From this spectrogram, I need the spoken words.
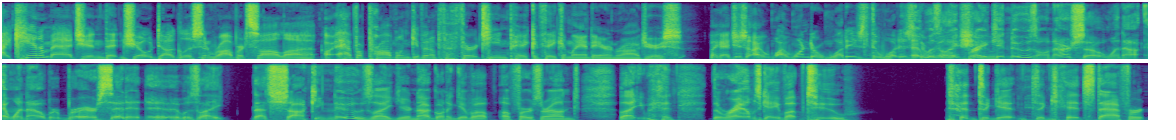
I can't imagine that Joe Douglas and Robert Saleh are- have a problem giving up the 13 pick if they can land Aaron Rodgers. Like I just I, I wonder what is the, what is it the was like issue? breaking news on our show when Al, when Albert Breer said it. It it was like that's shocking news. Like you're not going to give up a first round. Like the Rams gave up two to get to get Stafford.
